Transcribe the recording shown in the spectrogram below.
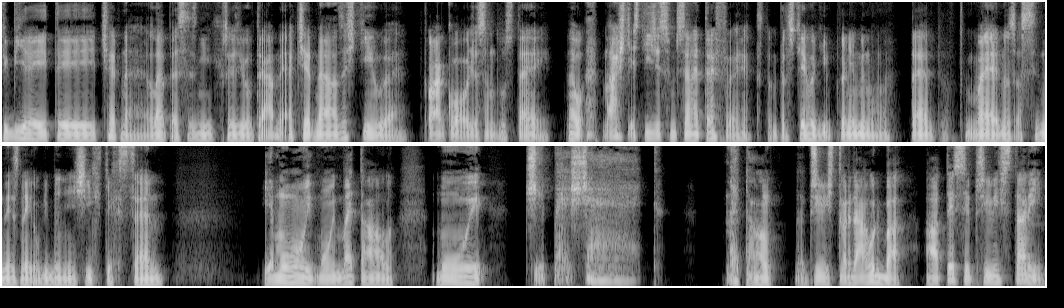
vybírej ty černé, lépe se z nich řežou trávy a černá zeštíhuje. To jako, že jsem tlustý. Nebo máš štěstí, že jsem se netrefil, že to tam prostě hodí úplně mimo. To je to moje jedno z asi nej, z nejoblíbenějších těch scén. Je můj, můj metal, můj čipešek. Metal, to je příliš tvrdá hudba a ty jsi příliš starý.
